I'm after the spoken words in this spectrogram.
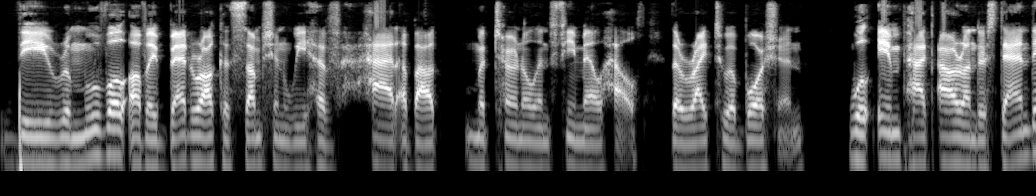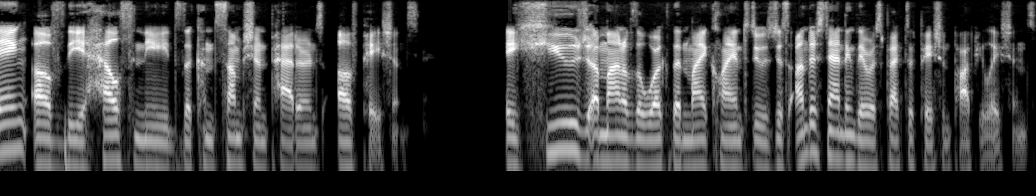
the removal of a bedrock assumption we have had about maternal and female health, the right to abortion, will impact our understanding of the health needs, the consumption patterns of patients a huge amount of the work that my clients do is just understanding their respective patient populations.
